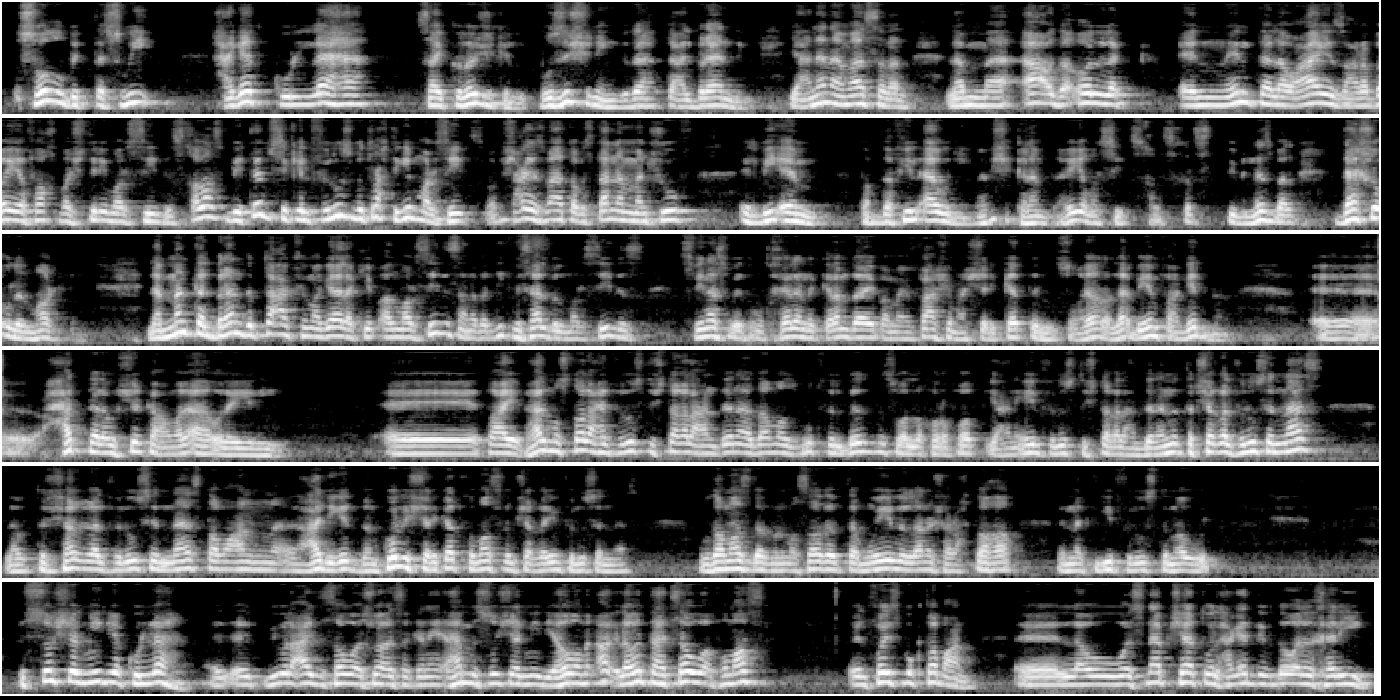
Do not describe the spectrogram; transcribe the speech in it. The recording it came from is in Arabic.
صلب التسويق حاجات كلها psychological positioning ده بتاع ال branding يعني أنا مثلا لما أقعد أقول لك إن أنت لو عايز عربية فخمة اشتري مرسيدس خلاص بتمسك الفلوس بتروح تجيب مرسيدس. مفيش حاجة اسمها طب استنى أما نشوف البي إم. طب ده في الأودي. مفيش الكلام ده. هي مرسيدس. خلاص خلصت. بالنسبة ده شغل ال marketing لما أنت ال brand بتاعك في مجالك يبقى المرسيدس أنا بديك مثال بالمرسيدس. بس في ناس متخيلة إن الكلام ده يبقى ما ينفعش مع الشركات الصغيرة. لا بينفع جدا. حتى لو الشركة عملائها قليلين. آه، طيب هل مصطلح الفلوس تشتغل عندنا ده مظبوط في البيزنس ولا خرافات؟ يعني إيه الفلوس تشتغل عندنا؟ إن أنت تشغل فلوس الناس لو تشغل فلوس الناس طبعا عادي جدا. كل الشركات في مصر مشغلين فلوس الناس. وده مصدر من مصادر التمويل اللي أنا شرحتها إنك تجيب فلوس تمول. ال social media كلها بيقول عايز يسوق شقق سكنية. أهم ال social media. هو من لو أنت هتسوق في مصر الفيسبوك طبعا. آه، لو سناب شات والحاجات دي في دول الخليج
